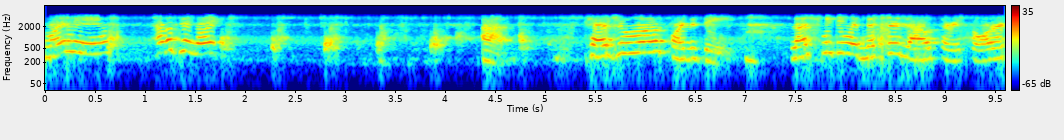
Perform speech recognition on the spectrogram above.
morning. How was your night? Ah, schedule for the day. Lunch meeting with Mr. Lau sa resort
